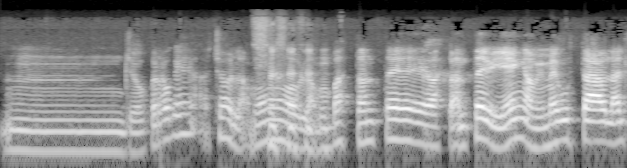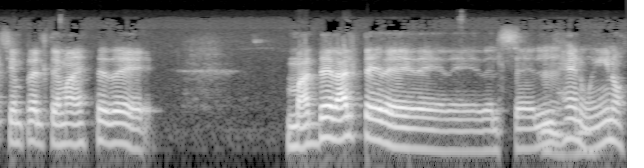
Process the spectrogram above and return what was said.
Mm, yo creo que hablamos, hablamos bastante, bastante bien. A mí me gusta hablar siempre el tema este de, más del arte de, del ser genuino.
